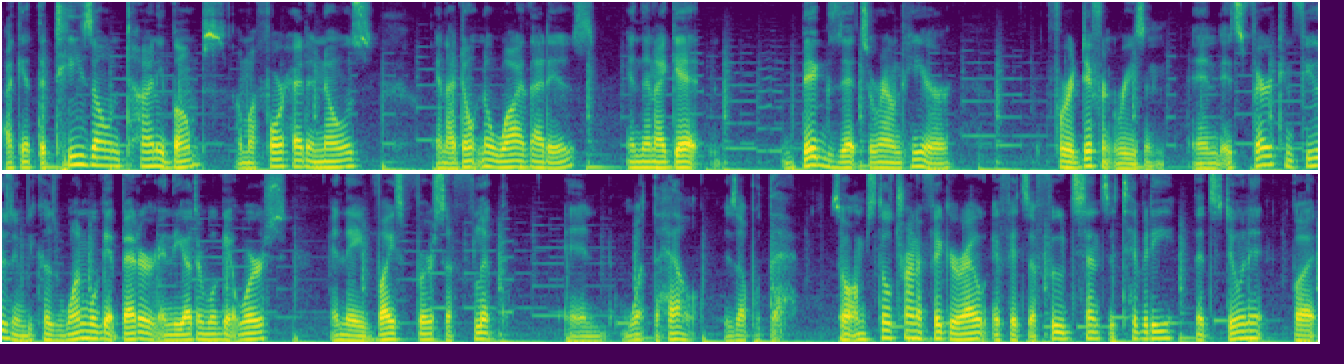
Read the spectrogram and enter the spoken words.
I get the T-zone tiny bumps on my forehead and nose, and I don't know why that is. And then I get big zits around here for a different reason. And it's very confusing because one will get better and the other will get worse, and they vice versa flip. And what the hell is up with that? So I'm still trying to figure out if it's a food sensitivity that's doing it but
